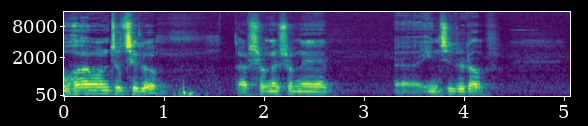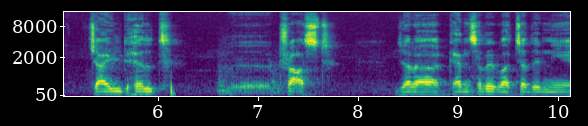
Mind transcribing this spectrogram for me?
অভয় মঞ্চ ছিল, তার সঙ্গে সঙ্গে institute of child health trust যারা ক্যান্সারের বাচ্চাদের নিয়ে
